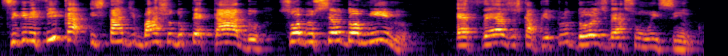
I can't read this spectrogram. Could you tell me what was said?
Significa estar debaixo do pecado, sob o seu domínio, Efésios capítulo 2, verso 1 e 5.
